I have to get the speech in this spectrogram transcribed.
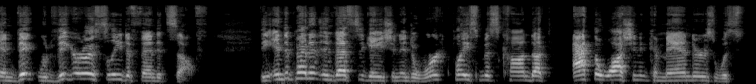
and Vic would vigorously defend itself the independent investigation into workplace misconduct at the Washington Commanders was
